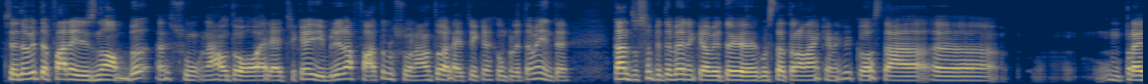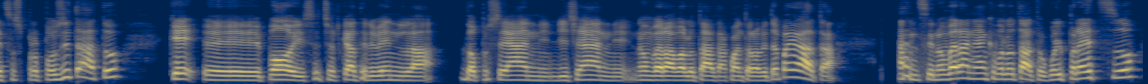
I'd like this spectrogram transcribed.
se dovete fare gli snob eh, su un'auto elettrica ibrida, fatelo su un'auto elettrica completamente. Tanto sapete bene che avete acquistato una macchina che costa uh, un prezzo spropositato che eh, poi se cercate di venderla dopo 6 anni, 10 anni, non verrà valutata quanto l'avete pagata, anzi non verrà neanche valutato quel prezzo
